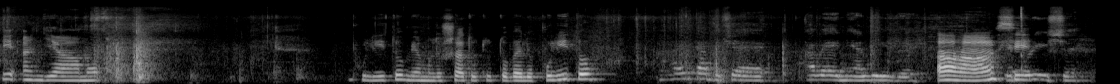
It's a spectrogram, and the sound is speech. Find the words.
e andiamo pulito abbiamo lasciato tutto bello pulito ah, intanto c'è Avenia lì ah, che sì. pulisce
